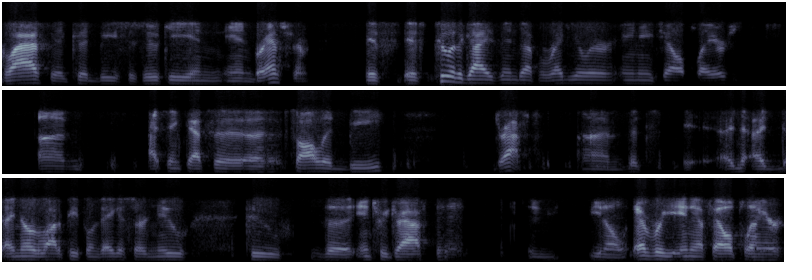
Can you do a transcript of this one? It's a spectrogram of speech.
Glass, it could be Suzuki and and Brannstrom. If if two of the guys end up regular NHL players, um, I think that's a, a solid B draft. Um, that's I, I I know a lot of people in Vegas are new to the entry draft. You know, every NFL player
